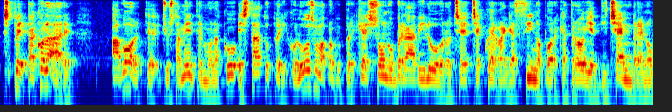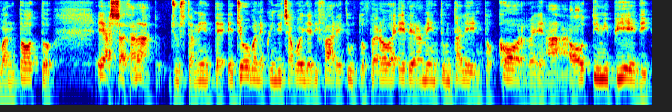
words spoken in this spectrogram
Spettacolare a volte giustamente il Monaco è stato pericoloso ma proprio perché sono bravi loro c'è, quel ragazzino porca troia dicembre 98 è assatanato giustamente è giovane quindi ha voglia di fare tutto però è veramente un talento. Corre ha ottimi piedi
